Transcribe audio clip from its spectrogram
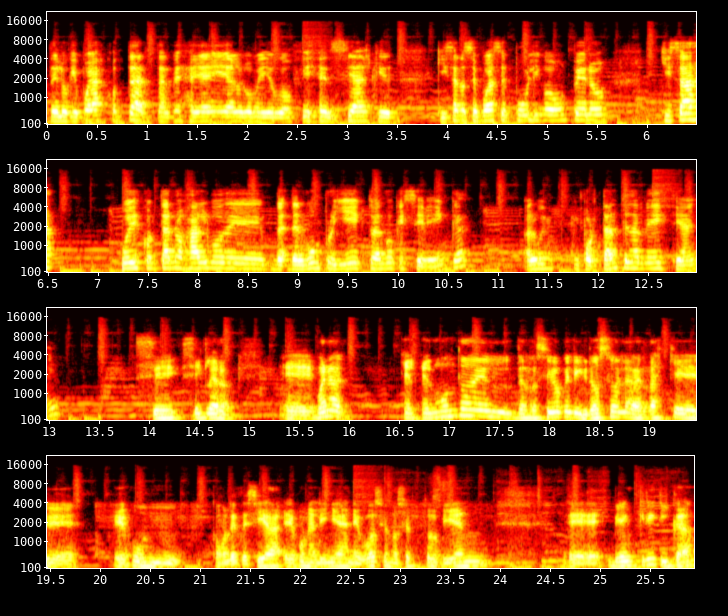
de lo que puedas contar. Tal vez hay algo medio confidencial que quizás no se pueda hacer público aún, pero quizás puedes contarnos algo de, de, de algún proyecto, algo que se venga, algo importante tal vez este año. Sí, sí, claro. Eh, bueno, el, mundo del, del, residuo peligroso, la verdad es que es un, como les decía, es una línea de negocio, ¿no es cierto? Bien, eh, bien crítica.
